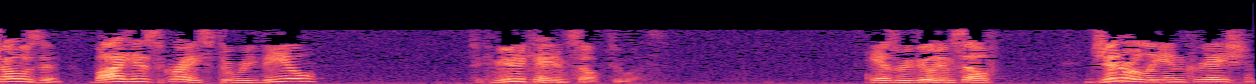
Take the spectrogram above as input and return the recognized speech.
chosen, by His grace, to reveal, to communicate Himself to us. He has revealed Himself generally in creation.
